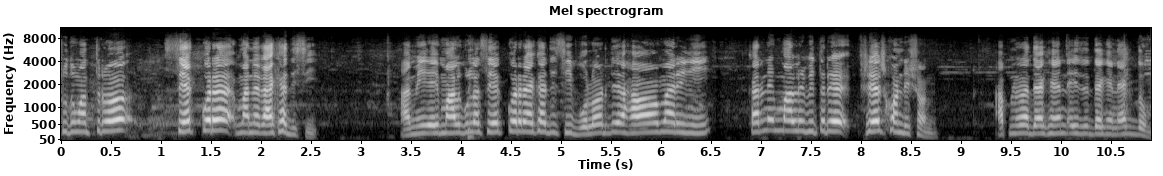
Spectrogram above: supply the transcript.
শুধুমাত্র চেক করে মানে রাখা দিছি। আমি এই মালগুলো চেক করে রাখা দিছি বোলার দিয়ে হাওয়া মারিনি, কারণ এই মালের ভিতরে ফ্রেশ কন্ডিশন আপনারা দেখেন, এই যে দেখেন একদম।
